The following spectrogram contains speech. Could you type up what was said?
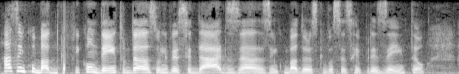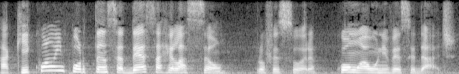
As incubadoras ficam dentro das universidades, as incubadoras que vocês representam aqui. Qual a importância dessa relação, professora, com a universidade?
